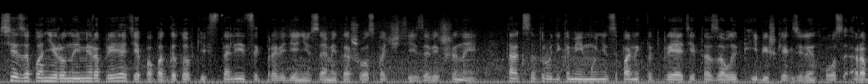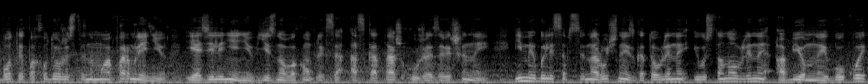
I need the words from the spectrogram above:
Все запланированные мероприятия по подготовке к столице к проведению саммита ШОС почти завершены. Так, сотрудниками муниципальных предприятий Тазалык и Бишкек Зеленхоз работы по художественному оформлению и озеленению въездного комплекса «Аскотаж» уже завершены. Ими были собственноручно изготовлены и установлены объемные буквы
